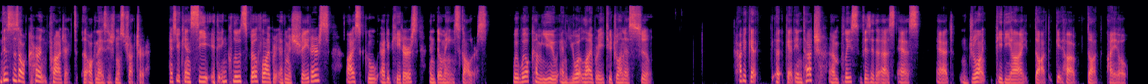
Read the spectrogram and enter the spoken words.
This is our current project uh, organizational structure. As you can see, it includes both library administrators, iSchool educators, and domain scholars. We welcome you and your library to join us soon. How to get uh, get in touch? Um, please visit us as at joinpdi.github.io.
